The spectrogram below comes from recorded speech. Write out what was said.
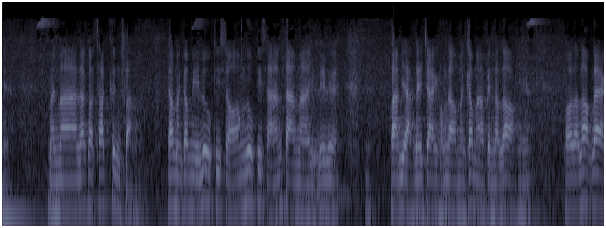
เนี่ยมันมาแล้วก็ซัดขึ้นฝั่ง แล้วมันก็มีลูกที่สองลูกที่สามตามมาอยู่เรื่อย ความอยากในใจของเรามันก็มาเป็นระลอกอย่างนี้พอระลอกแรก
